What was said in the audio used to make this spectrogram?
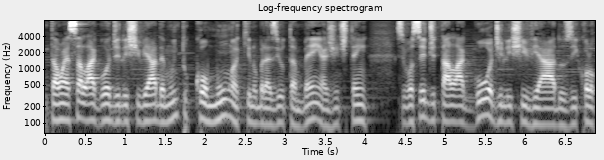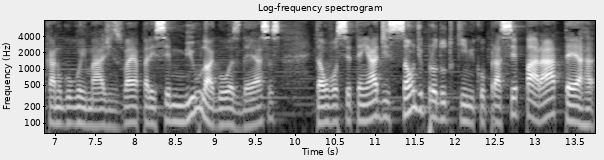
Então, essa lagoa de lixiviado é muito comum aqui no Brasil também. A gente tem, se você digitar lagoa de lixiviados e colocar no Google Imagens, vai aparecer mil lagoas dessas. Então, você tem adição de produto químico para separar a terra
